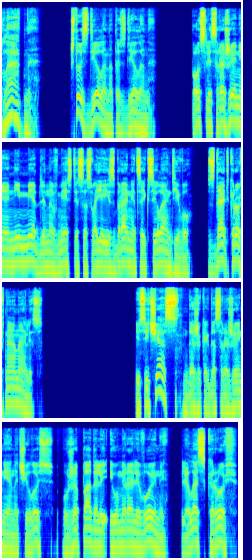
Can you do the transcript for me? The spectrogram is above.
«Ладно, что сделано, то сделано. После сражения немедленно вместе со своей избранницей к Силантьеву сдать кровь на анализ». И сейчас, даже когда сражение началось, уже падали и умирали воины, лилась кровь.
